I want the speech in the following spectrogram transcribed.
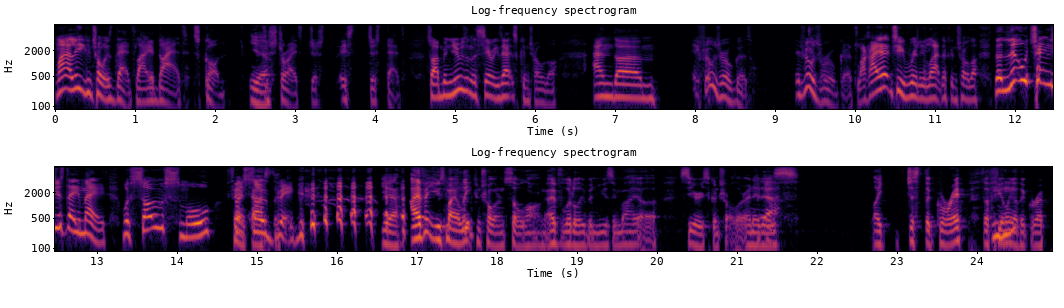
My elite controller is dead. Like it died. It's gone. Yeah. destroyed. Just it's just dead. So I've been using the Series X controller, and um, it feels real good. It feels real good. Like I actually really like the controller. The little changes they made were so small but so big. yeah. I haven't used my elite controller in so long. I've literally been using my uh series controller and it is Yeah. like just the grip, the feeling Mhm. of the grip,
